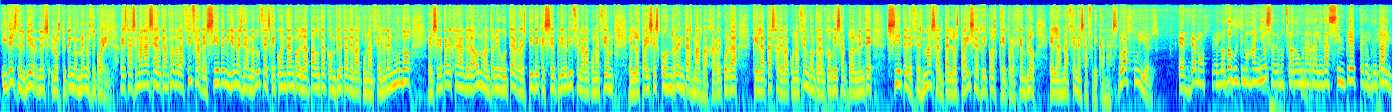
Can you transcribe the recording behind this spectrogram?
y desde el viernes los que tengan menos de 40. Esta semana se ha alcanzado la cifra de 7 millones de andaluces que cuentan con la pauta completa de vacunación. En el mundo, el secretario general de la ONU, Antonio Guterres, pide que se priorice la vacunación en los países con rentas más bajas. Recuerda que la tasa de vacunación contra el COVID es actualmente siete veces más alta en los países ricos que, por ejemplo, en las naciones africanas. En los dos últimos años se ha demostrado una realidad simple pero brutal.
